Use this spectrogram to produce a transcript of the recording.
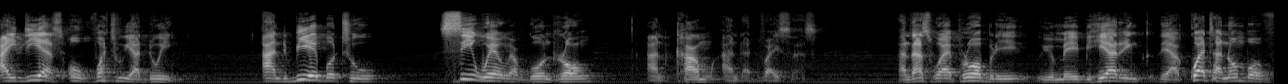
ideas of what we are doing and be able to see where we have gone wrong and come and advise us. And that's why probably you may be hearing there are quite a number of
